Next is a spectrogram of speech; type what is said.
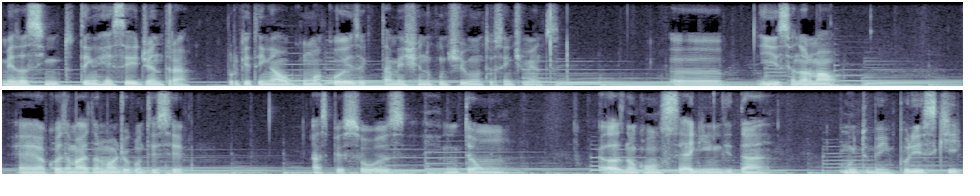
mesmo assim tu tem o receio de entrar, porque tem alguma coisa que tá mexendo contigo nos teus sentimentos. Uh, e isso é normal. É a coisa mais normal de acontecer. As pessoas, então, elas não conseguem lidar muito bem. Por isso que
